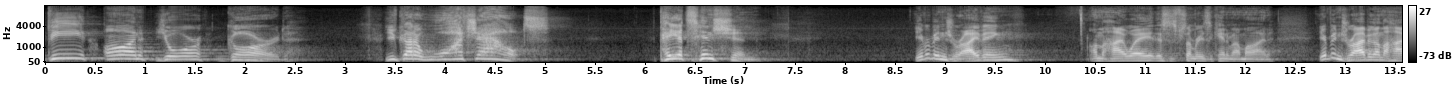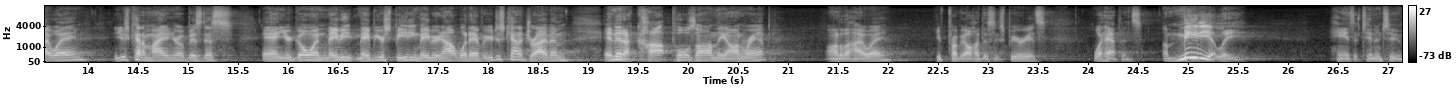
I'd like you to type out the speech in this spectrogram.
be on your guard. You've got to watch out, pay attention. You ever been driving on the highway? This is for some reason came to my mind. You ever been driving on the highway? You're just kind of minding your own business and you're going, maybe, maybe you're speeding, maybe you're not, whatever. You're just kind of driving, and then a cop pulls on the on ramp onto the highway. You've probably all had this experience. What happens? Immediately, hands at 10 and 2.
